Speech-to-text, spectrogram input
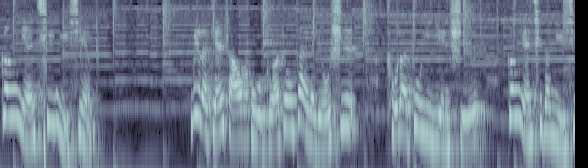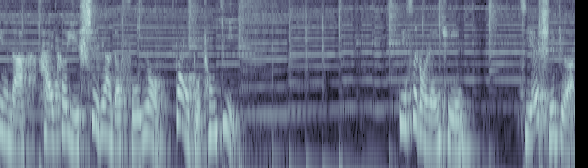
更年期女性。为了减少骨骼中钙的流失，除了注意饮食，更年期的女性呢，还可以适量的服用钙补充剂。第四种人群，节食者，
